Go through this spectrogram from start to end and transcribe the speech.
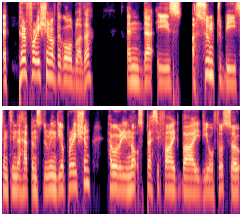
a perforation of the gallbladder, and that is assumed to be something that happens during the operation. However, it's not specified by the author, so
